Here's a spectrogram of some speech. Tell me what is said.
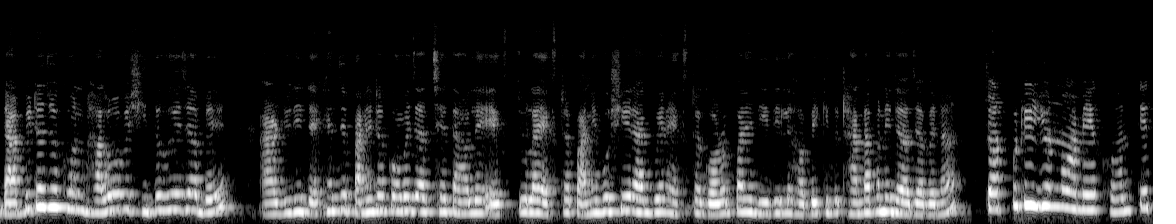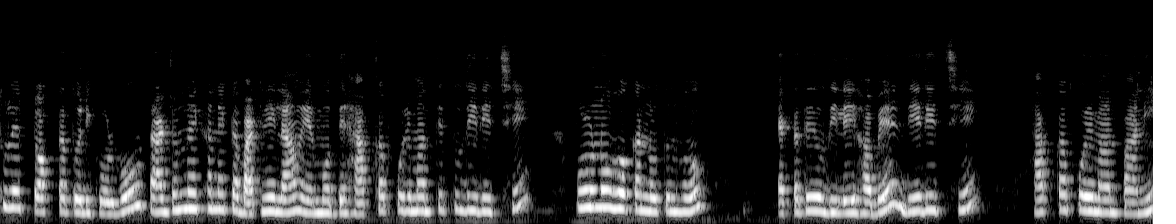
ডাবলিটা যখন ভালোভাবে সিদ্ধ হয়ে যাবে, আর যদি দেখেন যে পানিটা কমে যাচ্ছে, তাহলে চুলায় এক্সট্রা পানি বসিয়ে রাখবেন। এক্সট্রা গরম পানি দিয়ে দিলে হবে, কিন্তু ঠান্ডা পানি দেওয়া যাবে না। চটপটির জন্য আমি এখন তেঁতুলের টকটা তৈরি করব। তার জন্য এখানে একটা বাটি নিলাম। এর মধ্যে হাফ কাপ পরিমাণ তেঁতুল দিয়ে দিচ্ছি। পুরনো হোক আর নতুন হোক একটা তেঁতুল দিলেই হবে। দিয়ে দিচ্ছি হাফ কাপ পরিমাণ পানি।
